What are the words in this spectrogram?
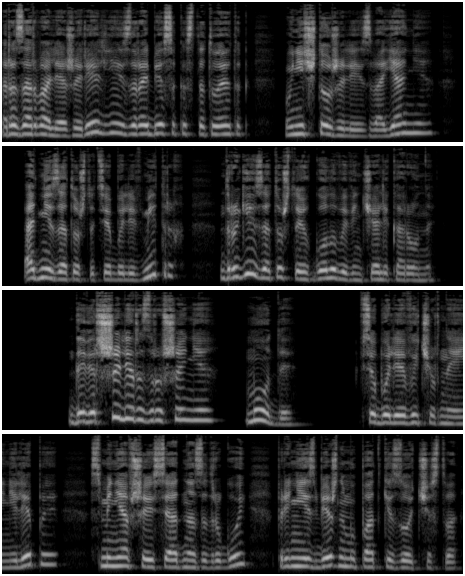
разорвали ожерелья из арабесок и статуэток, уничтожили изваяния, Одни за то, что те были в митрах, другие за то, что их головы венчали короны. Довершили разрушение моды, все более вычурные и нелепые, сменявшиеся одна за другой при неизбежном упадке зодчества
